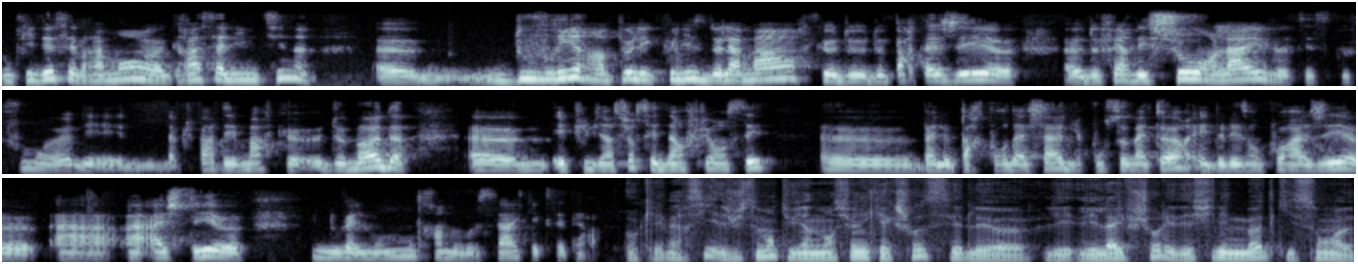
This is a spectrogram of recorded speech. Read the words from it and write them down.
Donc l'idée, c'est vraiment, grâce à LinkedIn, euh, d'ouvrir un peu les coulisses de la marque, de, partager, euh, euh, de faire des shows en live, c'est ce que font la plupart des marques de mode. et puis bien sûr, c'est d'influencer bah, le parcours d'achat du consommateur et de les encourager à, à, acheter une nouvelle montre, un nouveau sac, etc. Ok, merci. Justement, tu viens de mentionner quelque chose, c'est les, live shows, les défilés de mode qui sont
